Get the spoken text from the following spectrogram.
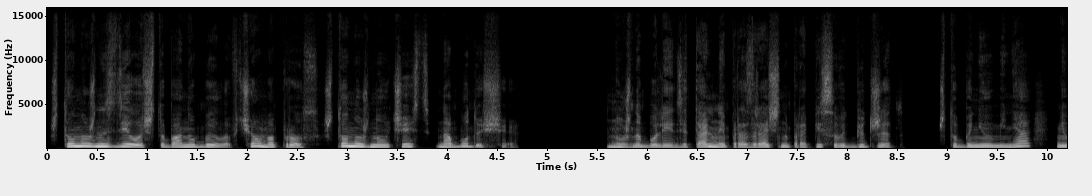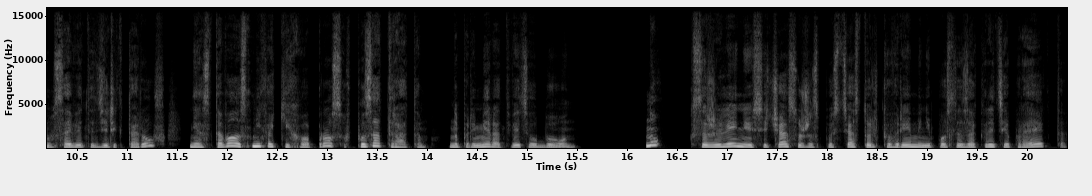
Что нужно сделать, чтобы оно было? В чем вопрос? Что нужно учесть на будущее? Нужно более детально и прозрачно прописывать бюджет чтобы ни у меня, ни у совета директоров не оставалось никаких вопросов по затратам, например, ответил бы он. Ну, к сожалению, сейчас уже спустя столько времени после закрытия проекта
